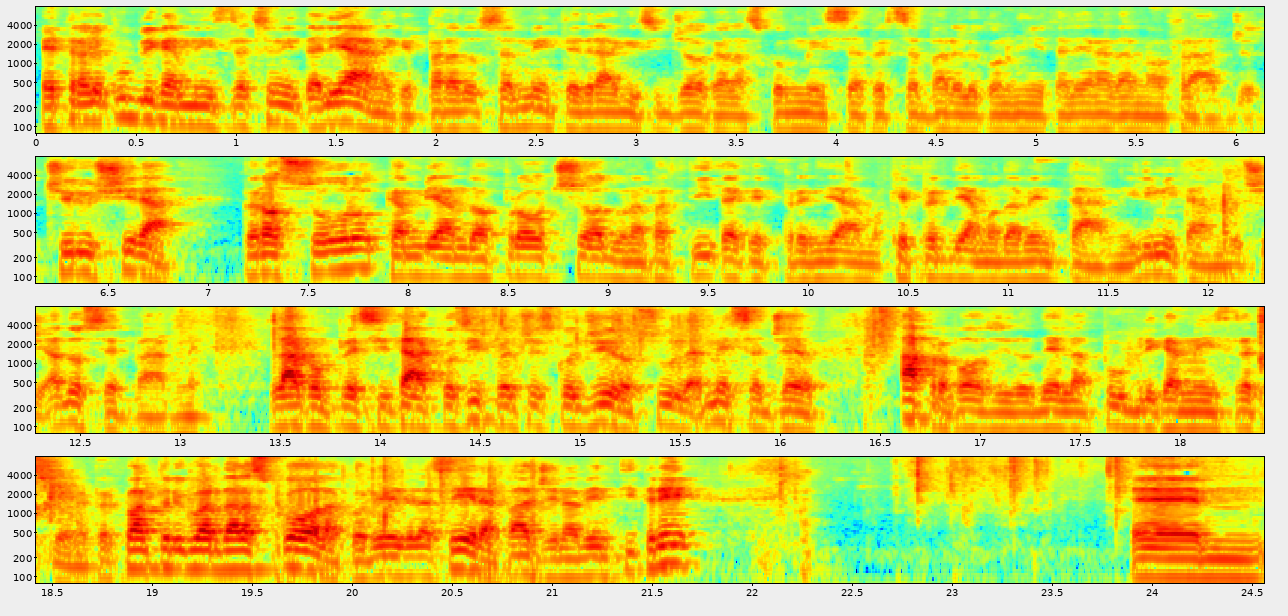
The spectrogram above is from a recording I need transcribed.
È tra le pubbliche amministrazioni italiane che paradossalmente Draghi si gioca la scommessa per salvare l'economia italiana dal naufragio. Ci riuscirà però solo cambiando approccio ad una partita che, che perdiamo da vent'anni, limitandoci ad osservarne la complessità. Così Francesco Giro sul messaggero a proposito della pubblica amministrazione. Per quanto riguarda la scuola, Corriere della Sera, pagina 23, ehm,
